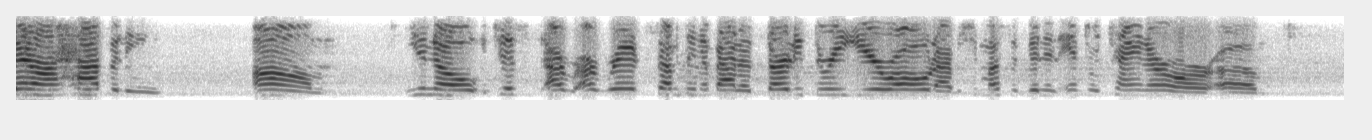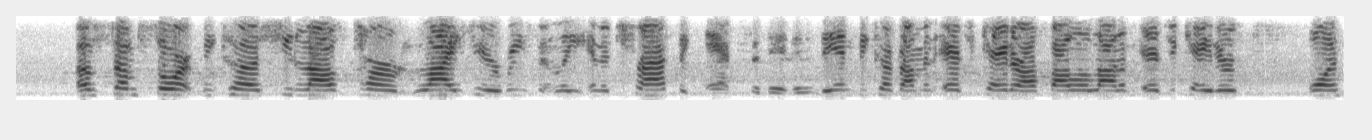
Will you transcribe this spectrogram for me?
that are happening. Um, you know, just I, I read something about a 33 year old. I, she must have been an entertainer or um, of some sort because she lost her life here recently in a traffic accident. And then because I'm an educator, I follow a lot of educators on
